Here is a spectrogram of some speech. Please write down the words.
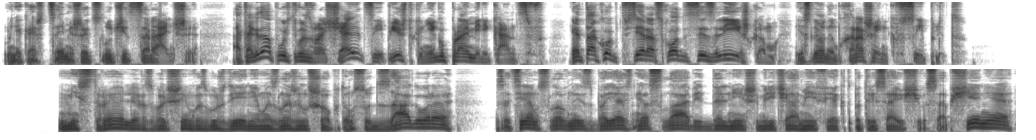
Мне кажется, Сэмми, что это случится раньше. А тогда пусть возвращается и пишет книгу про американцев. Это окупит все расходы с излишком, если он им хорошенько всыплет». Мистер Эллер с большим возбуждением изложил шепотом суть заговора, Затем, словно из боязни ослабить дальнейшими речами эффект потрясающего сообщения,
